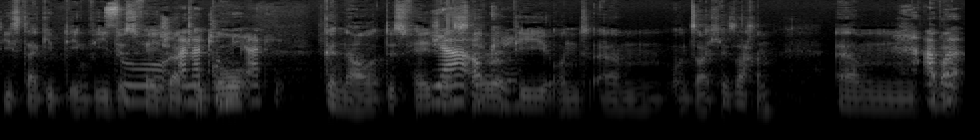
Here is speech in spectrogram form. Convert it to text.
die es da gibt, irgendwie so Dysphagia Anatomie, to go. Genau, Dysphagia ja, Therapy okay. und, ähm, und solche Sachen. Ähm, aber, aber,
